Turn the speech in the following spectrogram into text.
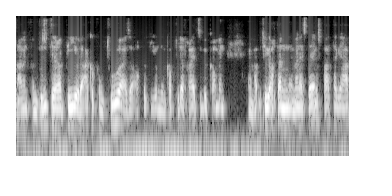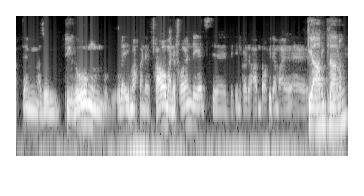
Rahmen von Physiotherapie oder Akupunktur, also auch wirklich, um den Kopf wieder frei zu bekommen. Ähm, habe natürlich auch dann meine Sparringspartner gehabt, ähm, also Psychologen oder eben auch meine Frau, meine Freunde jetzt, äh, mit denen ich heute Abend auch wieder mal äh, die Abendplanung.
